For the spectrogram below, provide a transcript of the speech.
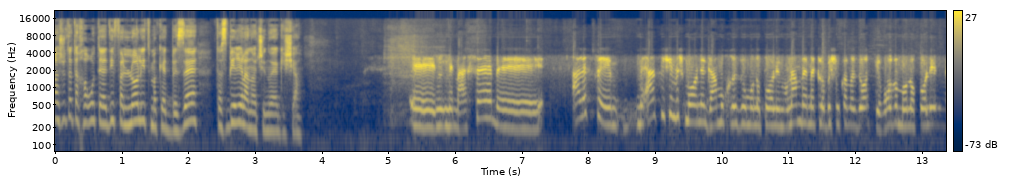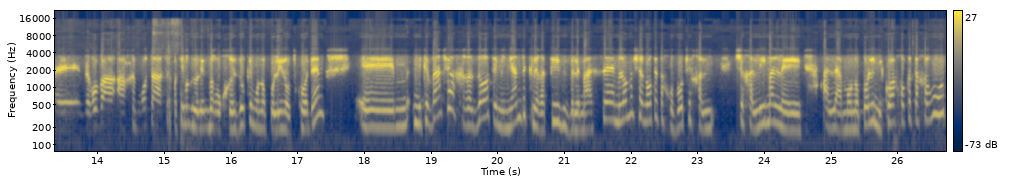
רשות התחרות העדיפה לא להתמקד בזה. תסבירי לנו את שינוי הגישה. אה, למעשה, א', אה, מאז 98 גם הוכרזו מונופולים, אמנם באמת לא בשוק המזון, כי רוב המונופולים אה, ורוב החברות, הספקים הגדולים כבר הוכרזו כמונופולין עוד קודם. אה, מכיוון שההכרזות הן עניין דקלרטיבי ולמעשה הן לא משנות את החובות שחל, שחלים על, על המונופולים מכוח חוק התחרות,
